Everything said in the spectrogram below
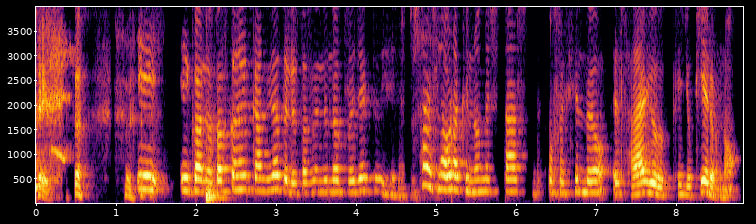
Sí. y, cuando estás con el candidato y le estás vendiendo el proyecto, dices, tú sabes la hora que no me estás ofreciendo el salario que yo quiero, ¿no?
